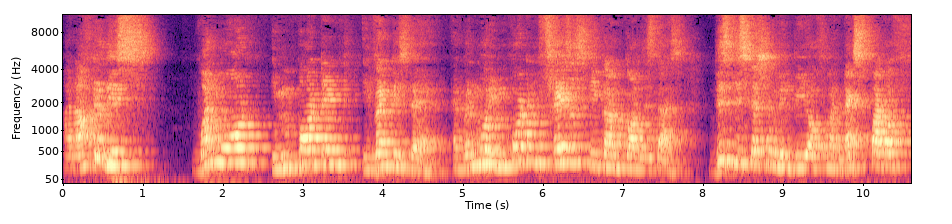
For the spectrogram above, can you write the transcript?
And after this, one more important event is there and one more important phases we can call this as. This discussion will be of my next part of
